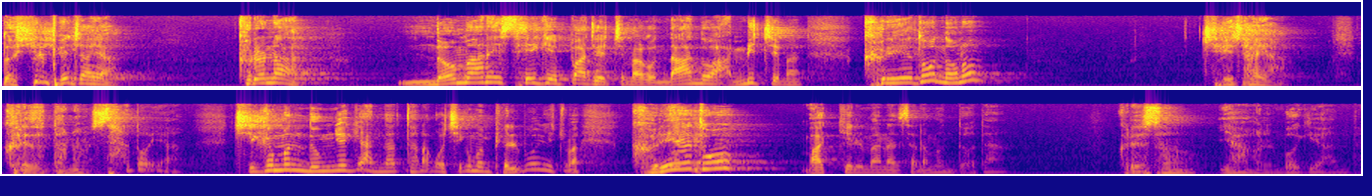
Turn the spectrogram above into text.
너 실패자야. 그러나 너만의 세계에 빠져있지 말고 나 너 안 믿지만 그래도 너는 제자야. 그래서 너는 사도야. 지금은 능력이 안 나타나고 지금은 별 볼일 있지만 그래도 맡길 만한 사람은 너다. 그래서 양을 먹여야 한다.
